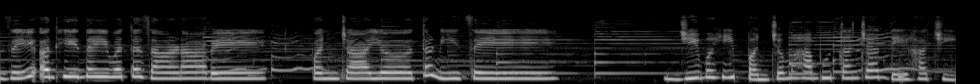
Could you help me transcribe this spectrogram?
जे अधिदैवत जाणावे. पंचायतनीचे. जीव ही पंचमहाभूतांच्या देहाची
